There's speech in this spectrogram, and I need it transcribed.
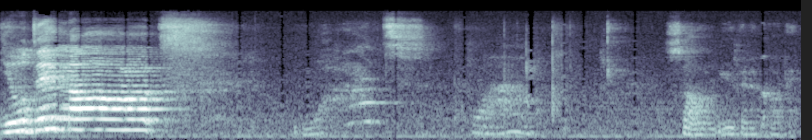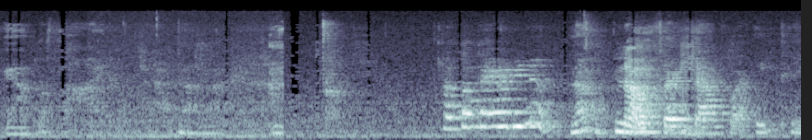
You did not. What? Wow. So you're gonna go to Amplified. I thought they already knew. No. No, first John 4 18.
